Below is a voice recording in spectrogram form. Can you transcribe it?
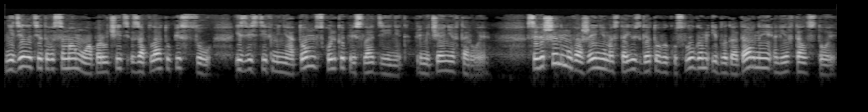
не делать этого самому, а поручить заплату писцу, известив меня о том, сколько прислать денег. Примечание второе. Совершенным уважением остаюсь готовы к услугам и благодарный Лев Толстой.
